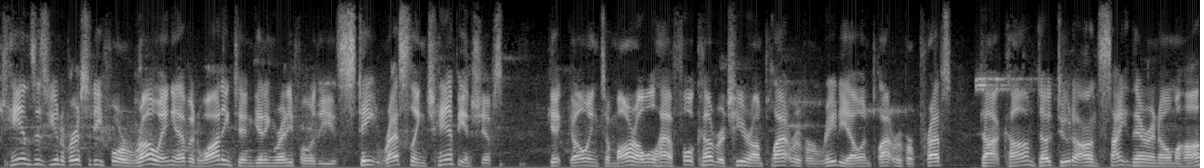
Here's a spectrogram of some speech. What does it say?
Kansas University for rowing. Evan Waddington getting ready for the state wrestling championships. Get going tomorrow. We'll have full coverage here on Platte River Radio and PlatteRiverPreps.com. Doug Duda on site there in Omaha.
